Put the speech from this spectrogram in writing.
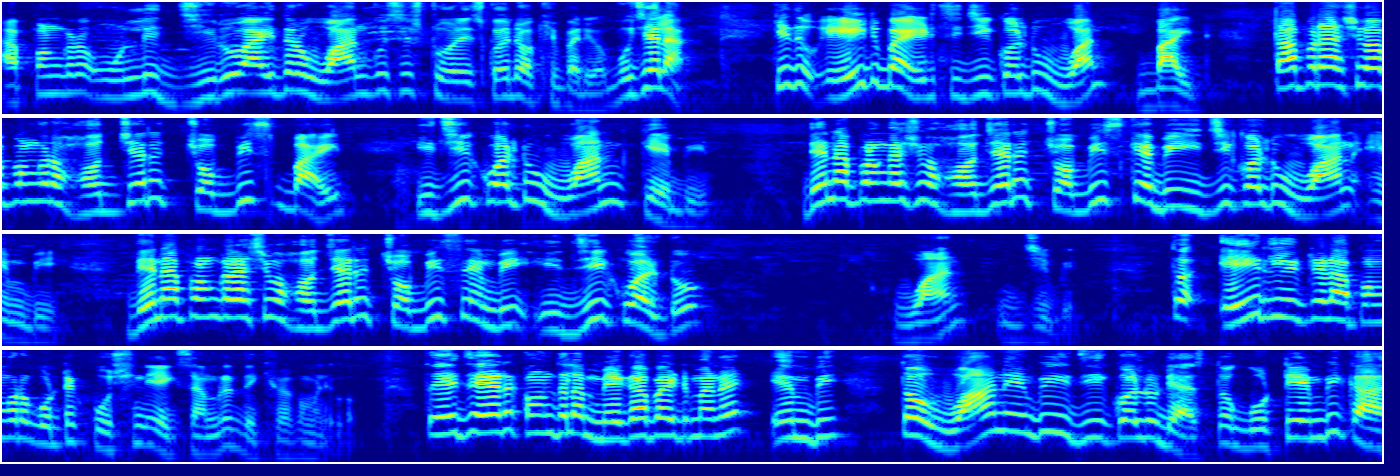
आपंकर ओनली ज़ीरो आईदर वन को स्टोरेज कर रखिपार बुझेगा कितु eight bytes is equal to one byte तापर आस हज़ार चबीस byte is equal to one K B then आप हज़ार चबीस K B is equal to one M B then आप हज़ार चबीस M B is equal to one G तो यही रिलेटेड आप गोटे क्वेश्चन एक्जाम देखा मिले तो ये जगह कौन थी मेगा बैट मैंने एम बी तो one M B is equal to dash तो गोटे एम बी क्या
